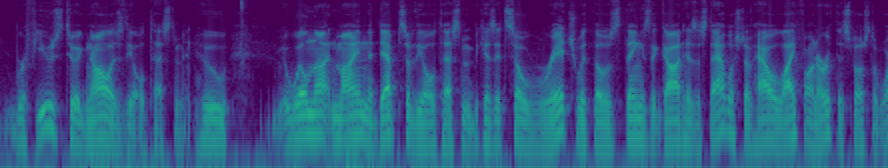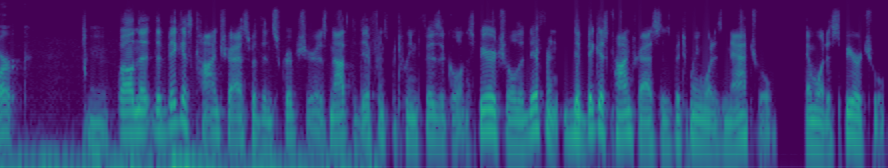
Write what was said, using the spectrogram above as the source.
refuse to acknowledge the old testament who will not mind the depths of the old testament because it's so rich with those things that god has established of how life on earth is supposed to work Mm. Well, the, the biggest contrast within scripture is not the difference between physical and spiritual. The different the biggest contrast is between what is natural and what is spiritual.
